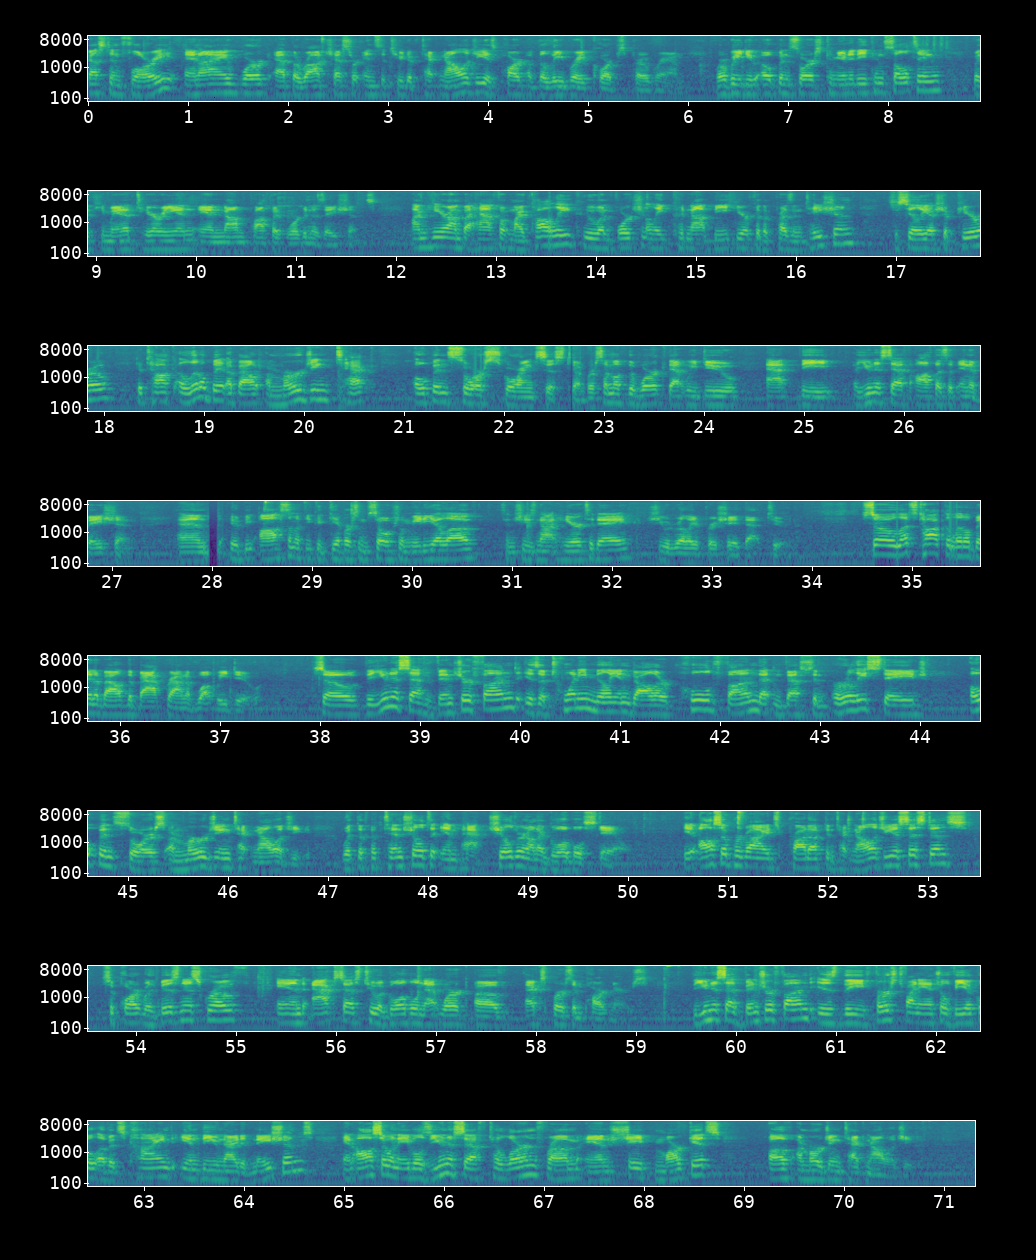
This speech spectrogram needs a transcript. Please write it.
Justin Flory, and I work at the Rochester Institute of Technology as part of the Libre Corps program, where we do open source community consulting with humanitarian and nonprofit organizations. I'm here on behalf of my colleague, who unfortunately could not be here for the presentation, Cecilia Chapiro, to talk a little bit about emerging tech open source scoring system, or some of the work that we do at the UNICEF Office of Innovation. And it would be awesome if you could give her some social media love since she's not here today. She would really appreciate that too. So let's talk a little bit about the background of what we do. So the UNICEF Venture Fund is a $20 million pooled fund that invests in early stage, open source, emerging technology with the potential to impact children on a global scale. It also provides product and technology assistance, support with business growth, and access to a global network of experts and partners. The UNICEF Venture Fund is the first financial vehicle of its kind in the United Nations and also enables UNICEF to learn from and shape markets of emerging technology.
